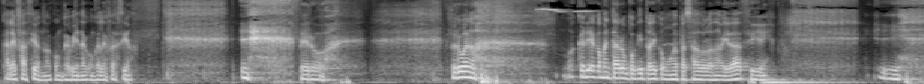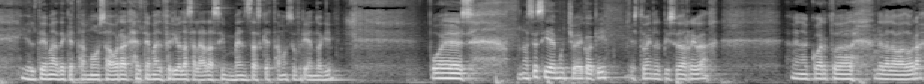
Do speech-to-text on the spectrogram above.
calefacción, ¿no? Con cabina con calefacción. Eh, pero, pero bueno, os quería comentar un poquito ahí cómo he pasado la Navidad y, y, el tema de que estamos ahora, el tema del frío, las heladas inmensas que estamos sufriendo aquí. Pues no sé si hay mucho eco aquí, estoy en el piso de arriba, en el cuarto de la lavadora.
